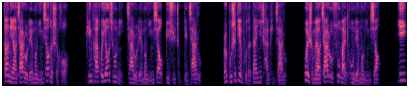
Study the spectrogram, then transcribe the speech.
当你要加入联盟营销的时候，平台会要求你加入联盟营销必须整店加入，而不是店铺的单一产品加入。为什么要加入速卖通联盟营销？一、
